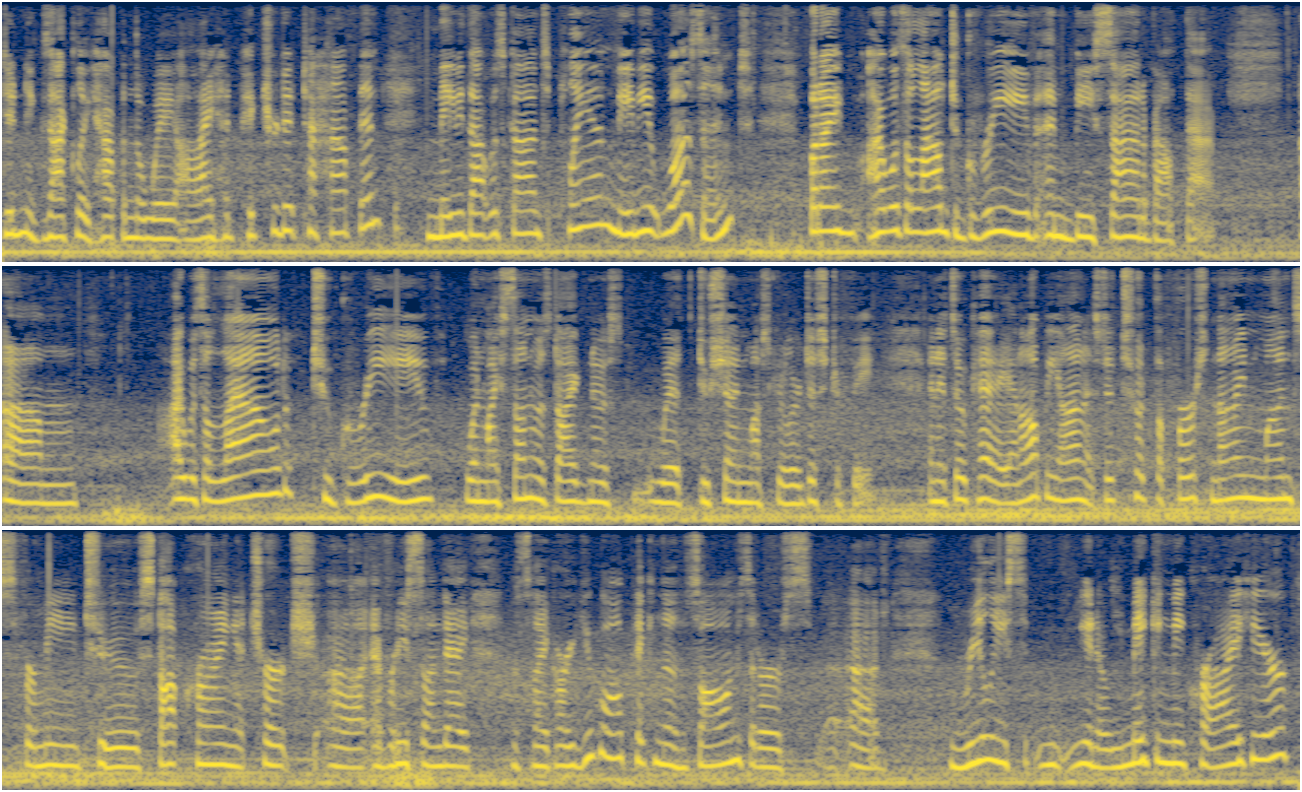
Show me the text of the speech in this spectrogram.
didn't exactly happen the way I had pictured it to happen. Maybe that was God's plan. Maybe it wasn't. But I I was allowed to grieve and be sad about that. Um, I was allowed to grieve when my son was diagnosed with Duchenne muscular dystrophy. And it's okay. And I'll be honest, it took the first nine months for me to stop crying at church uh, every Sunday. It's like, are you all picking the songs that are uh, really, you know, making me cry here?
